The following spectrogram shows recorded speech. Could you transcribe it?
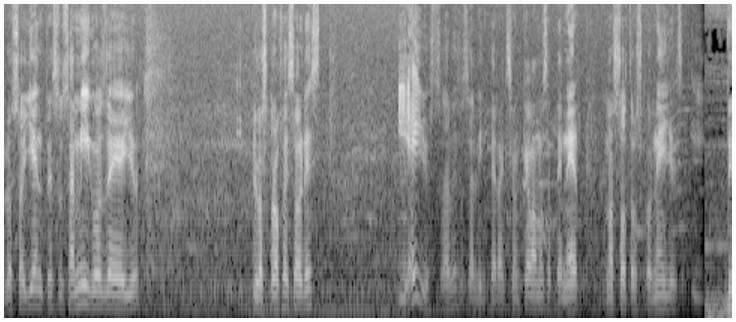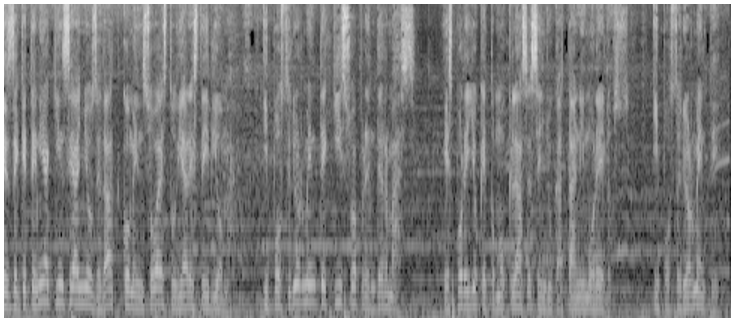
los oyentes, sus amigos de ellos, los profesores y ellos, ¿sabes? O sea, la interacción que vamos a tener nosotros con ellos. Desde que tenía 15 años de edad comenzó a estudiar este idioma y posteriormente quiso aprender más. Es por ello que tomó clases en Yucatán y Morelos y posteriormente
